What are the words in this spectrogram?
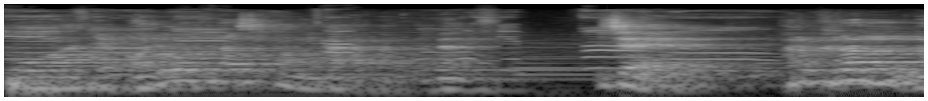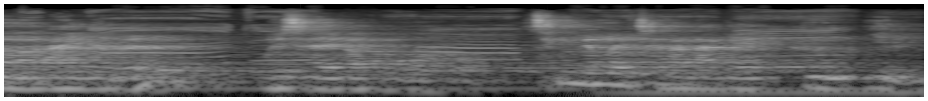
보호하기 어려운 상황이다라고 한다면 이제 바로 그런 어, 아이들을 우리 사회가 보호하고 생명을 자라나게 하는 일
